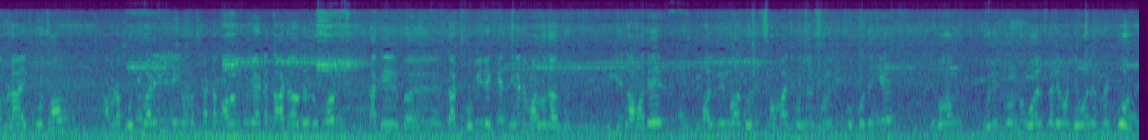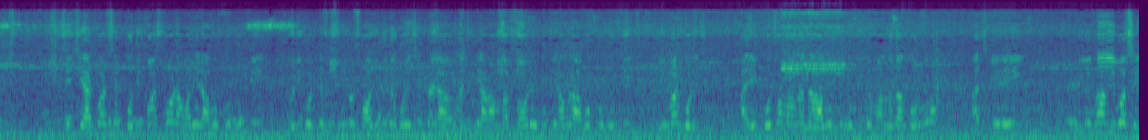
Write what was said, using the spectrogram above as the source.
আমরা এই প্রথম আমরা প্রতিবারই এই অনুষ্ঠানটা পালন করি, একটা কাট আউটের উপর। তাকে তার ছবি রেখে সেখানে মাল্যদান করি। কিন্তু আমাদের অল বেঙ্গল দলিত সমাজ কল্যাণ সমিতির পক্ষ থেকে এবং দলিত বন্ধু ওয়েলফেয়ার এবং ডেভেলপমেন্ট বোর্ড, সেই চেয়ারপারসন প্রদীপ পাসপোর্ট আমাদের আবক্ষ মূর্তি তৈরি করতে পূর্ণ সহযোগিতা করেছেন তাই আজকে আরামবাগ শহরের বুকে আমরা আবক্ষ মূর্তি নির্মাণ করেছি। আর এই প্রথম আমরা তার আবক্ষ মূর্তিতে মাল্যদান করব। আজকের এই তিরোধান দিবসে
